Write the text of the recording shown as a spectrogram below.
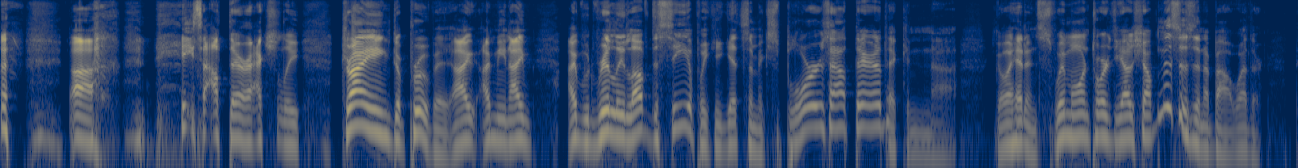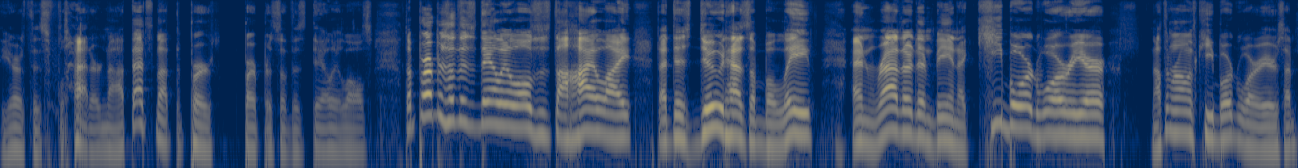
uh, he's out there actually trying to prove it. I, I mean, I, I would really love to see if we could get some explorers out there that can uh, go ahead and swim on towards the other shelf. And this isn't about whether the Earth is flat or not. That's not the purpose of this daily lulls. The purpose of this daily lulls is to highlight that this dude has a belief, and rather than being a keyboard warrior, nothing wrong with keyboard warriors. I'm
